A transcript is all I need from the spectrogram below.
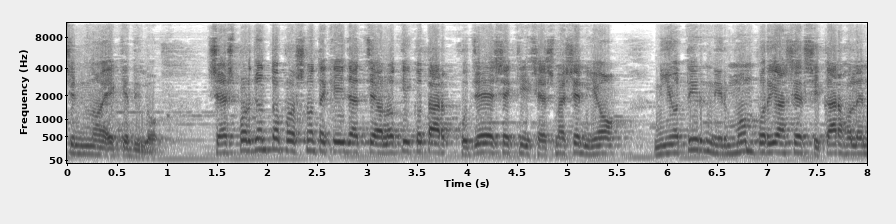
চিহ্ন এঁকে দিল। শেষ পর্যন্ত প্রশ্ন থেকেই যাচ্ছে, অলৌকিকতার খুঁজে এসে কি শেষমেশে নিয়, নিয়তির নির্মম পরিহাসের শিকার হলেন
